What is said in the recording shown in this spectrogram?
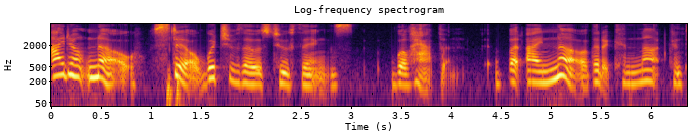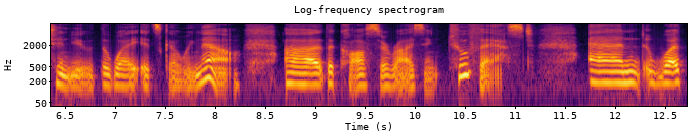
I don't know still which of those two things will happen but I know that it cannot continue the way it's going now. Uh, the costs are rising too fast. And what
